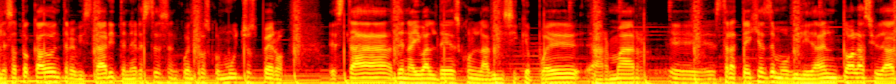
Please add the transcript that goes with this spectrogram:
les ha tocado entrevistar y tener estos encuentros con muchos, pero está Denay Valdés con la bici que puede armar eh, estrategias de movilidad en toda la ciudad,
